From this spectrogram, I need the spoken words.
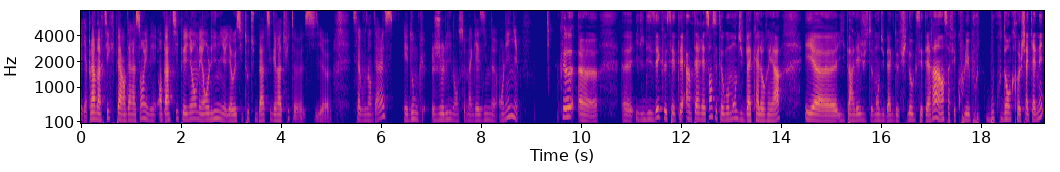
Il y a plein d'articles hyper intéressants, il est en partie payant, mais en ligne, il y a aussi toute une partie gratuite euh, si euh, ça vous intéresse. Et donc je lis dans ce magazine en ligne que... Euh, il disait que c'était intéressant, c'était au moment du baccalauréat, et euh, il parlait justement du bac de philo, etc. Hein, ça fait couler beaucoup d'encre chaque année.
